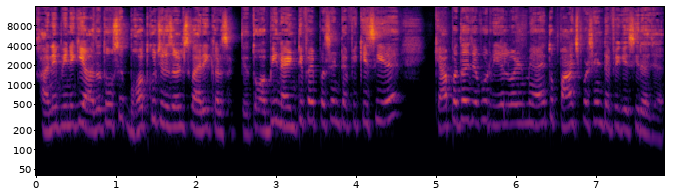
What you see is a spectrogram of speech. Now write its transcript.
खाने पीने की आदतों से बहुत कुछ रिजल्ट्स वेरी कर सकते हैं। तो अभी 95 परसेंट एफिकेसी है। क्या पता जब वो रियल वर्ल्ड में आए तो पाँच परसेंट एफिकेसी रह जाए।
